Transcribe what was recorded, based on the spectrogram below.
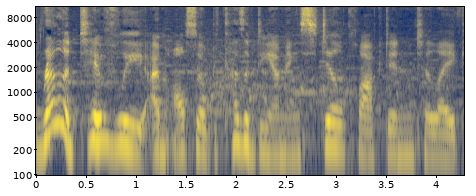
relatively i'm also because of dming still clocked into like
